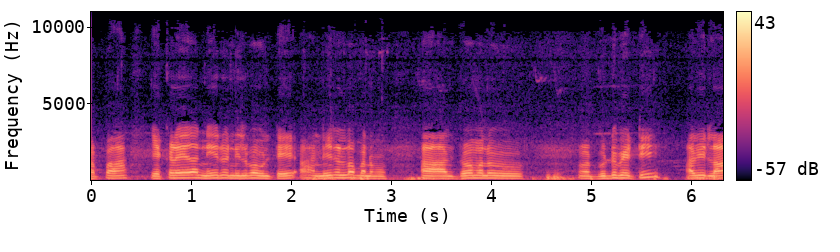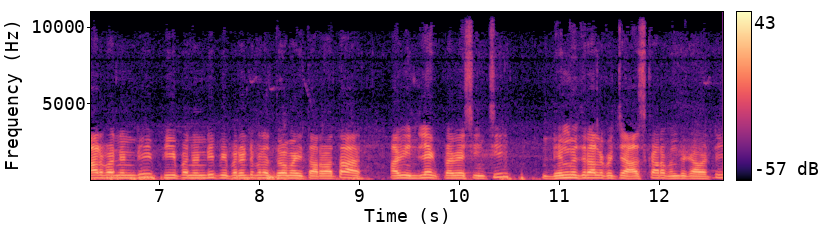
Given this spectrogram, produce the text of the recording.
తప్ప ఎక్కడైనా నీరు నిల్వ ఉంటే ఆ నీళ్ళలో మనము దోమలు గుడ్డు పెట్టి అవి లార్వ నుండి పీప నుండి పీప నుండి మన దోమ అయిన తర్వాత అవి ఇంట్లోకి ప్రవేశించి డెంగ్యూ జ్వరాలకు వచ్చే ఆస్కారం ఉంది కాబట్టి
